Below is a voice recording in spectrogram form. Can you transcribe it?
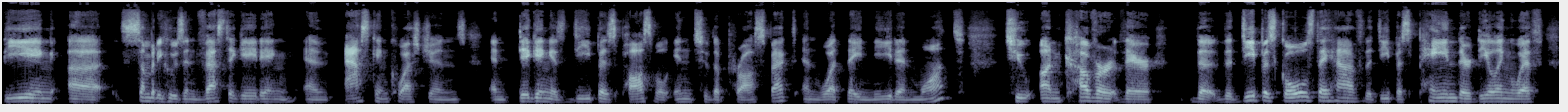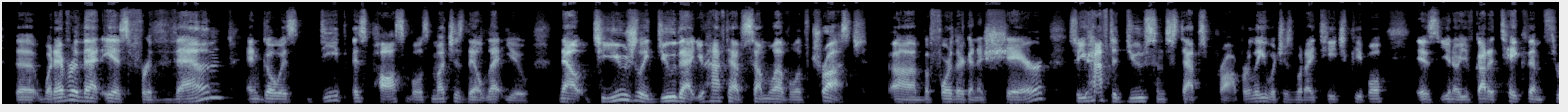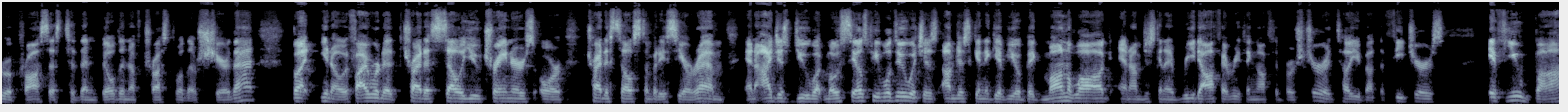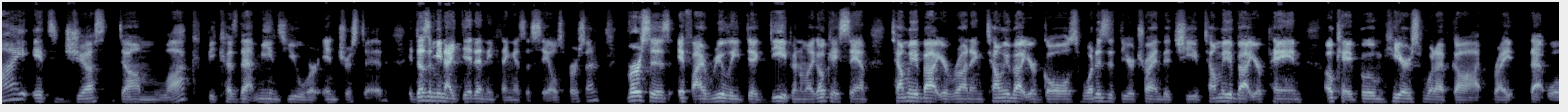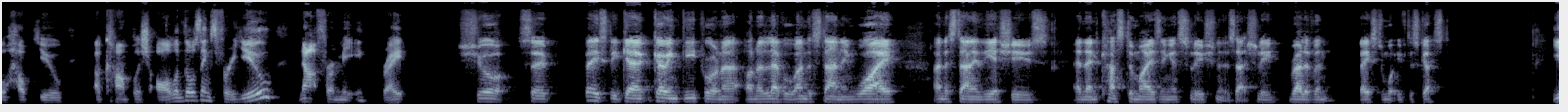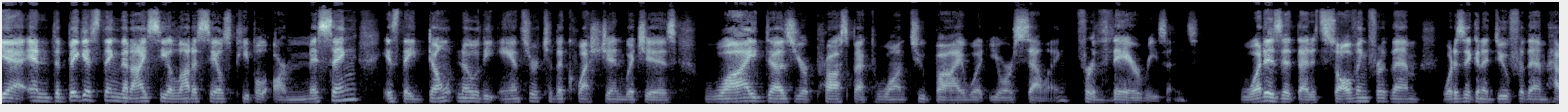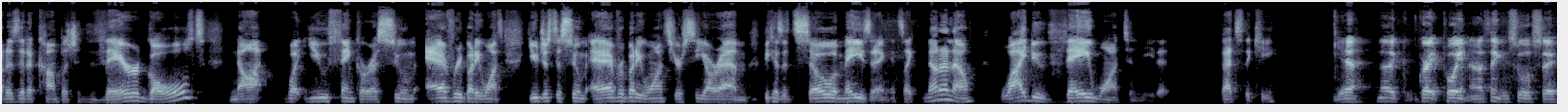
being uh, somebody who's investigating and asking questions and digging as deep as possible into the prospect and what they need and want to uncover their the the deepest goals they have the deepest pain they're dealing with the whatever that is for them and go as deep as possible as much as they'll let you. Now to usually do that you have to have some level of trust uh, before they're going to share. So you have to do some steps properly which is what i teach people is you know you've got to take them through a process to then build enough trust where they'll share that. But you know if i were to try to sell you trainers or try to sell somebody crm and i just do what most salespeople do which is i'm just going to give you a big monologue and i'm just going to read off everything off the brochure and tell you about the features if you buy, it's just dumb luck because that means you were interested. It doesn't mean I did anything as a salesperson. Versus if I really dig deep and I'm like, okay, Sam, tell me about your running. Tell me about your goals. What is it that you're trying to achieve? Tell me about your pain. Okay, boom, here's what I've got, right? That will help you accomplish all of those things for you, not for me, right? Sure. So basically, going deeper on a on a level, understanding why, understanding the issues, and then customizing a solution that's actually relevant based on what you've discussed. Yeah, and the biggest thing that I see a lot of salespeople are missing is they don't know the answer to the question, which is why does your prospect want to buy what you're selling for their reasons? What is it that it's solving for them? What is it going to do for them? How does it accomplish their goals, not what you think or assume everybody wants? You just assume everybody wants your CRM because it's so amazing. It's like, no, no, no why do they want to need it that's the key yeah no great point and i think it's also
